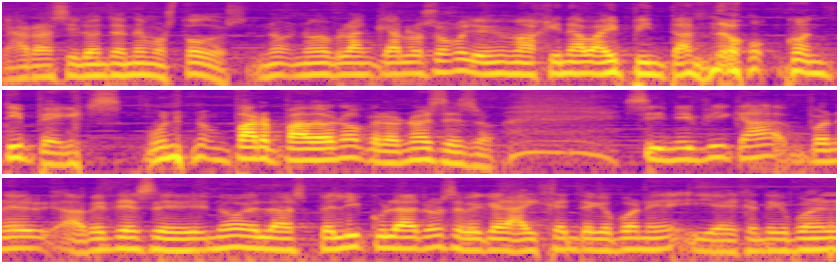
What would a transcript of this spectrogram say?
que ahora sí lo entendemos todos. No, no blanquear los ojos, yo me imaginaba ahí pintando con típex, un, párpado, ¿no? Pero no es eso significa poner, a veces eh, no en las películas no se ve que hay gente que pone y hay gente que pone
